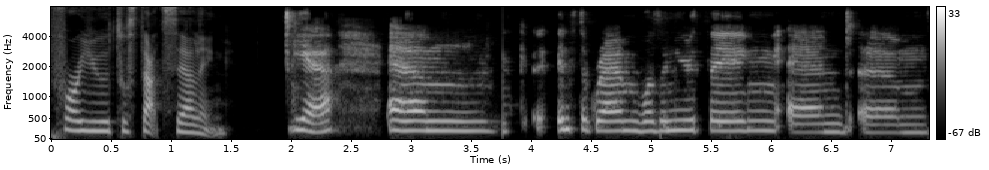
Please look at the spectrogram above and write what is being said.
for you to start selling? Yeah. Um, Instagram was a new thing, and um,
